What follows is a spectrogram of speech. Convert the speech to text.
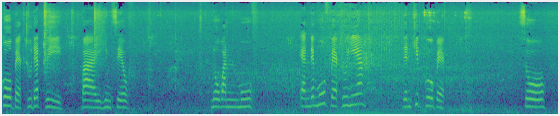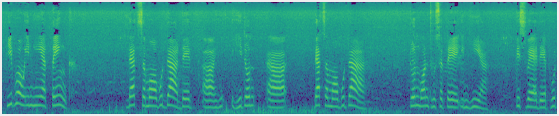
go back to that tree by himself. No one move. And they move back to here then keep go back. So people in here think that small Buddha they uh, he, he don't uh, that small Buddha don't want to stay in here. This where they put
